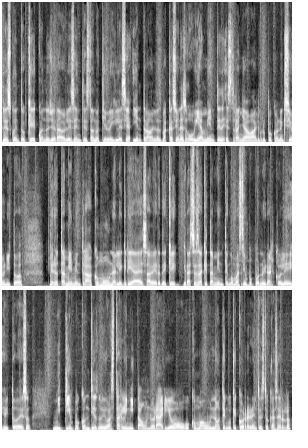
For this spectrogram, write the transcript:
les cuento que cuando yo era adolescente, estando aquí en la iglesia y entraba en las vacaciones, obviamente extrañaba al grupo Conexión y todo, pero también me entraba como una alegría de saber de que gracias a que también tengo más tiempo por no ir al colegio y todo eso, mi tiempo con Dios no iba a estar limitado a un horario o, como a un no, tengo que correr, entonces toca hacerlo.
